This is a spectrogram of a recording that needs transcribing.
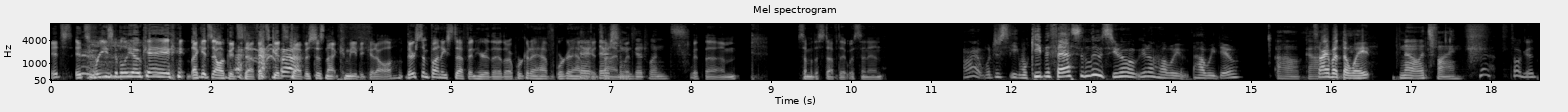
it's it's reasonably okay. Like it's all good stuff. It's good stuff. It's just not comedic at all. There's some funny stuff in here though. That we're gonna have we're gonna have a there, good there's time some with good ones. with um some of the stuff that was sent in. All right, we'll just we'll keep it fast and loose. You know, you know how we how we do. Oh god. Sorry about the wait. No, it's fine. It's all good.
